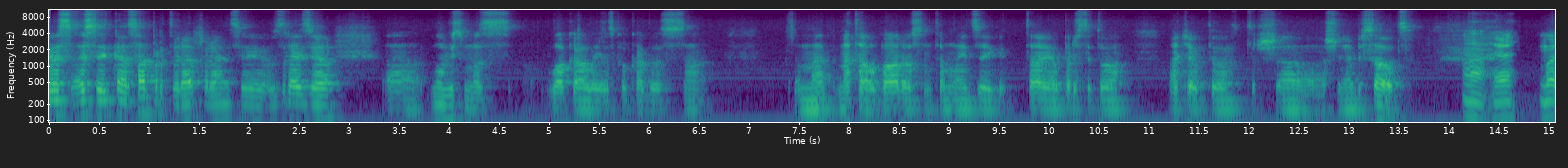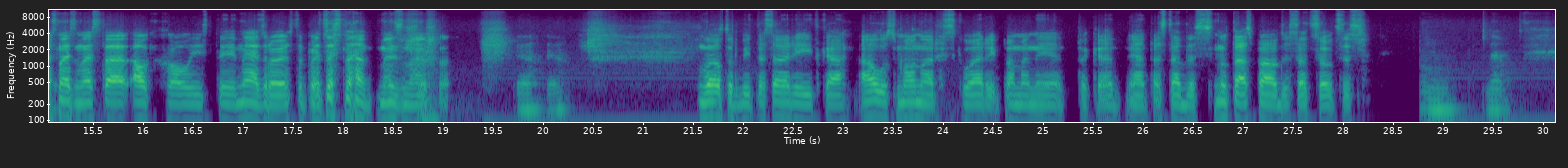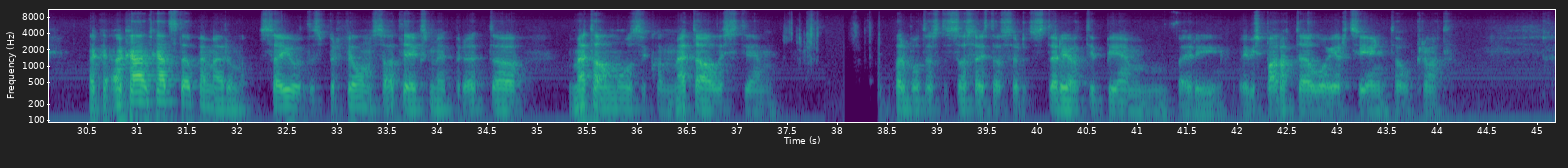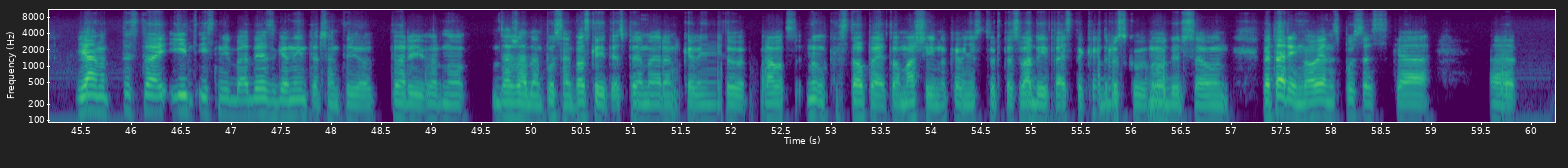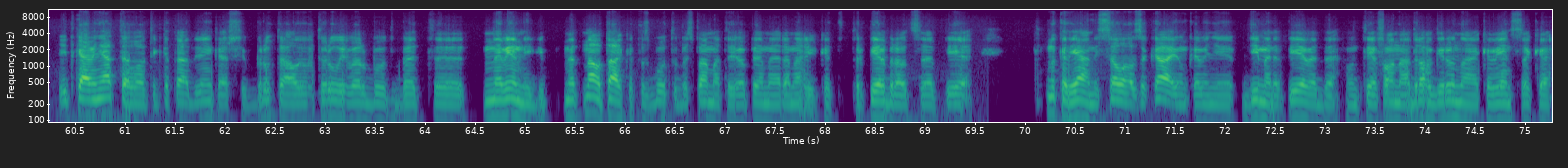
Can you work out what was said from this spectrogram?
es, es kā sapratu referenci uzreiz, jo uh, nu, vismaz lokālajos kaut kādos uh, metāla bāros un tam līdzīgi. Tā jau parasti to atjaukto šādu bija sauc. Ah, jā. Nu, es nezinu, es tā alkoholu īsti neaizraujos, tāpēc es tādu nezināju. To. jā, jā. Vēl tur bija tas arī kā alus monarhs, ko arī pamanīja. Tā kā, jā, tas tādas, nu, tās paudzes atsaucas. Mm, jā. A, kā, kāds tev, piemēram, sajūtas par filmas attieksmi pret uh, metāla mūziku un metālistiem. Varbūt tas, tas sasaistās ar stereotipiem, vai arī vai vispār attēloja ar cieņu, tavuprāt. Jā, nu, tas tā īstenībā diezgan interesanti, jo tu arī var no dažādām pusēm paskatīties, piemēram, ka viņi tur brauc, nu, ka stopē to mašīnu, ka viņus tur tas vadītājs tā kā drusku nodirsa. Un, bet arī no vienas puses, ka uh, it kā viņi attēlo tikai tādu vienkārši brutālu turli varbūt, bet uh, nevienīgi ne, nav tā, ka tas būtu bez pamata, jo, piemēram, arī, kad tur piebrauc pie, nu, kad Jānis salauza kāju un ka viņa ģimene pieveda un tie fonā draugi runāja, ka viens saka,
